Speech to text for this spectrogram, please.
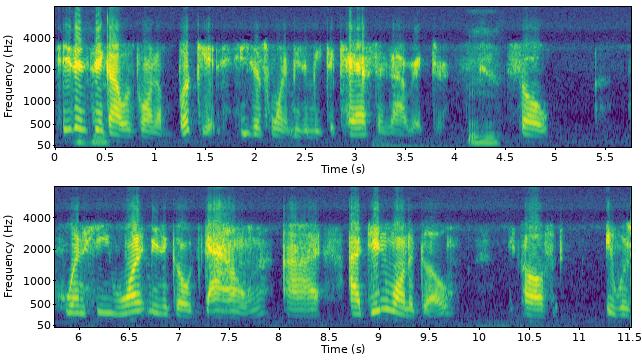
He didn't think I was going to book it. He just wanted me to meet the casting director. Mhm. So when he wanted me to go down, I I didn't want to go because it was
